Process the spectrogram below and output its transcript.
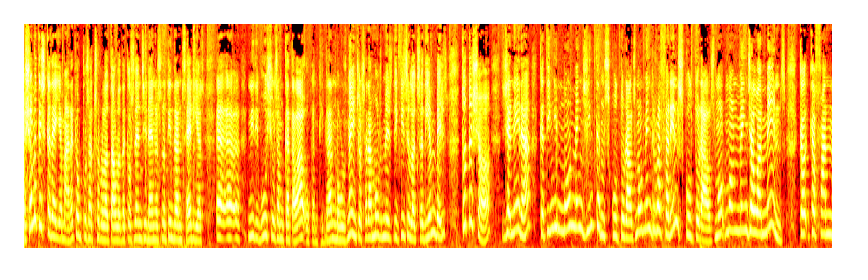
Això mateix que dèiem ara, que heu posat sobre la taula de que els nens i nenes no tindran sèries eh, eh, ni dibuixos en català, o que en tindran molts menys, o serà molt més difícil accedir amb ells, tot això genera que tinguin molt menys ítems culturals, molt menys referents culturals, molt, molt menys elements que, que fan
